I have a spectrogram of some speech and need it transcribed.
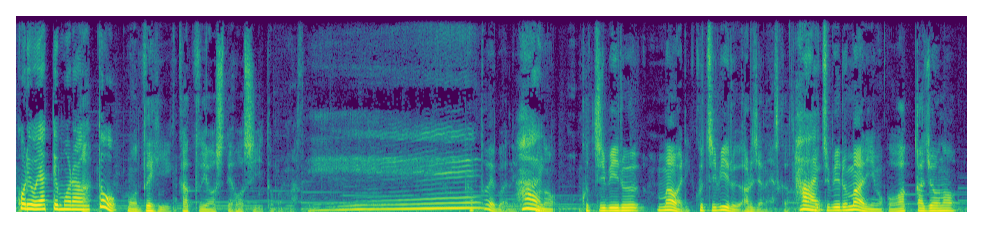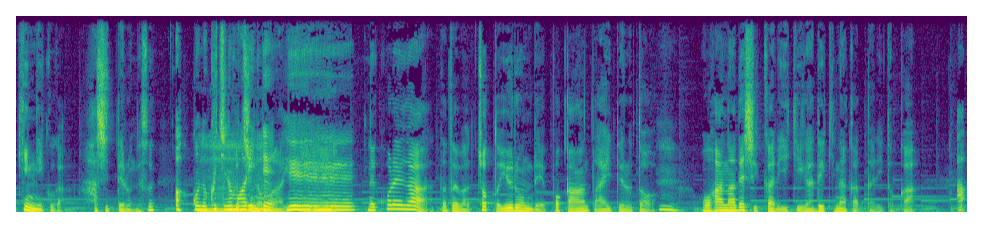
これをやってもらうともうぜひ活用してほしいと思いますね。例えばね、はい。この唇周り唇あるじゃないですか、はい。唇周りにもこう輪っか状の筋肉が走ってるんです。あこの口の周りって口の周りへえ、でこれが例えばちょっと緩んでポカーンと開いてるとうん、お鼻でしっかり息ができなかったりとか。あ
